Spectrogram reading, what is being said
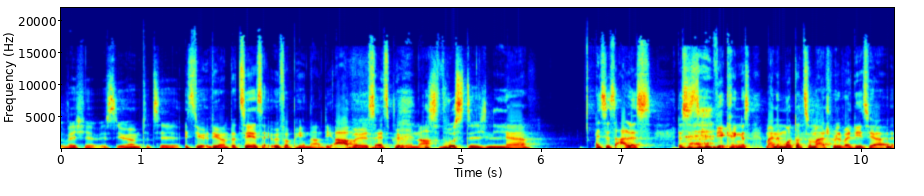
ist, welche ist die ÖMTC? ist die, die ÖAMTC ist ÖVP-nah, die ABÖ ist SPÖ-nah. Das wusste ich nie. Ja. Es ist alles, das ist, wir kriegen das, meine Mutter zum Beispiel, weil die ist ja äh,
